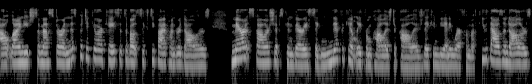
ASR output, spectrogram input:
outlined each semester. In this particular case, it's about $6,500. Merit scholarships can vary significantly from college to college. They can be anywhere from a few thousand dollars.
